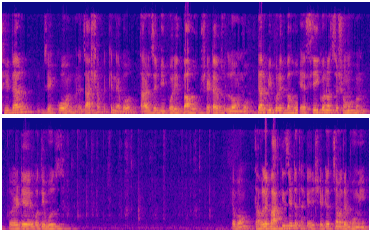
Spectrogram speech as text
থিটার যে কোণ মানে যার সাপেক্ষে নেব, তার যে বিপরীত বাহু সেটা লম্ব। যার বিপরীত বাহু সি কোণ হচ্ছে সমকোণ। তো এটি অতিভুজ এবং তাহলে বাকি যেটা থাকে, সেটা হচ্ছে আমাদের ভূমি।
